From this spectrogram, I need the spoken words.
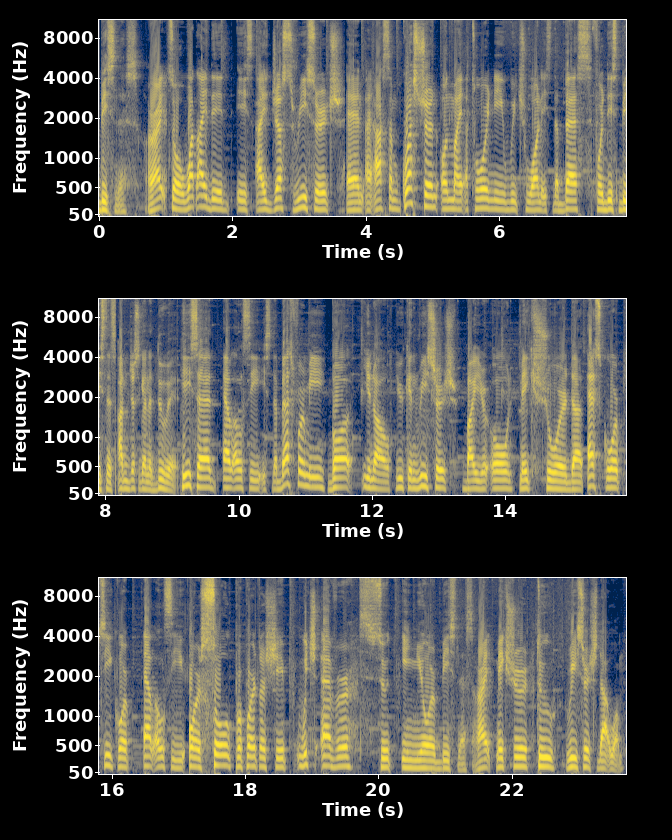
business. All right, so what I did is I just researched and I asked some question on my attorney which one is the best for this business. I'm just gonna do it. He said LLC is the best for me, but you know, you can research by your own. Make sure that S Corp, C Corp, LLC, or sole proprietorship, whichever suit in your business. All right, make sure to research that one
